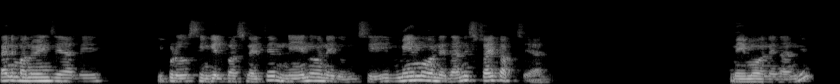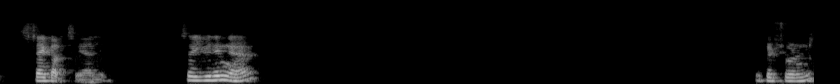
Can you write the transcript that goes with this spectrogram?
కానీ మనం ఏం చేయాలి? ఇప్పుడు సింగిల్ పర్సన్ అయితే నేను అనేది ఉంచి మేము అనే దాన్ని స్ట్రైక్ అప్ చేయాలి. మేము అనే దాన్ని స్ట్రైక్ అప్ చేయాలి. సో ఈ విధంగా ఇక్కడ చూడండి.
